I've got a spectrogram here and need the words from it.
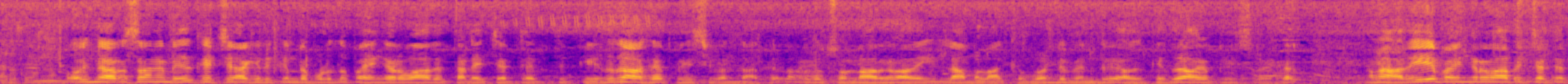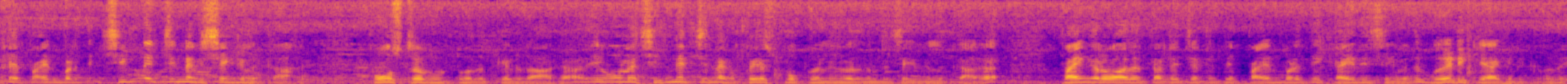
அரசாங்கம் இந்த அரசாங்கம் எதிர்கட்சியாக இருக்கின்ற பொழுது பயங்கரவாத தடை சட்டத்துக்கு எதிராக பேசி வந்தார்கள் அவர்கள் சொன்னார்கள் அதை இல்லாமல் ஆக்க வேண்டும் என்று அதற்கு எதிராக பேசினார்கள் ஆனால் அதே பயங்கரவாத சட்டத்தை பயன்படுத்தி சின்ன சின்ன விஷயங்களுக்காக போஸ்டர் ஒட்டுவதற்கு எதிராக அதே போல சின்ன சின்ன ஃபேஸ்புக்கில் வருகின்ற செய்திகளுக்காக பயங்கரவாத தடை சட்டத்தை பயன்படுத்தி கைது செய்வது வேடிக்கையாக இருக்கிறது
